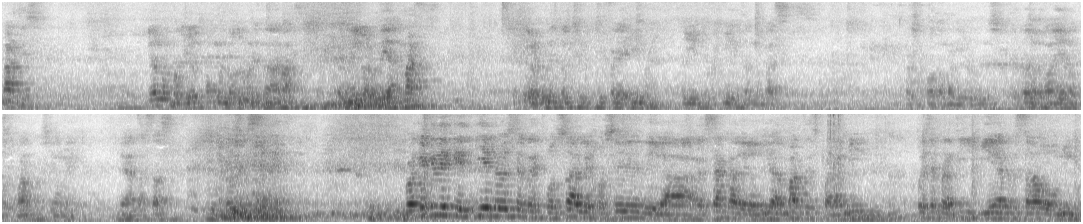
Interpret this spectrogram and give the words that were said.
martes. Yo no, porque yo pongo los lunes nada más. Yo digo los días martes. Es que los lunes no estoy fuera de Lima. Estoy en Trujillo dando clases. Por eso puedo tomar los lunes. Recuerdo que todavía no puedo tomar porque si no me, me dan tasas. ¿por qué cree que el hielo es el responsable, José, de la resaca de los días martes para mí? Puede ser para ti viernes, sábado, domingo.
